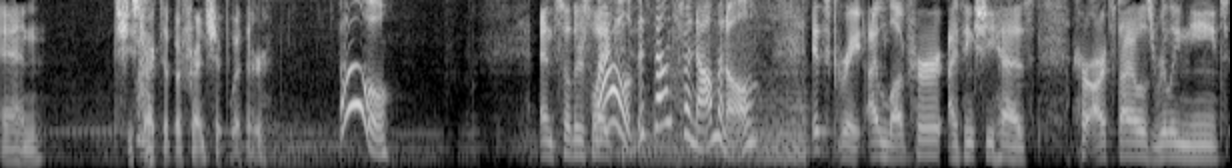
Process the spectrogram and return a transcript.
and she strikes up a friendship with her. Oh, And so there's like wow. This sounds phenomenal. It's great. I love her. I think she has her art style is really neat.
